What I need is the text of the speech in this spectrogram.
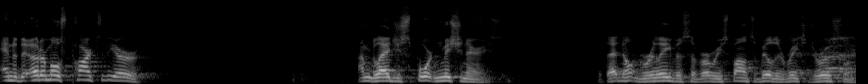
and to the uttermost parts of the earth. I'm glad you're supporting missionaries, but that don't relieve us of our responsibility to reach Jerusalem.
